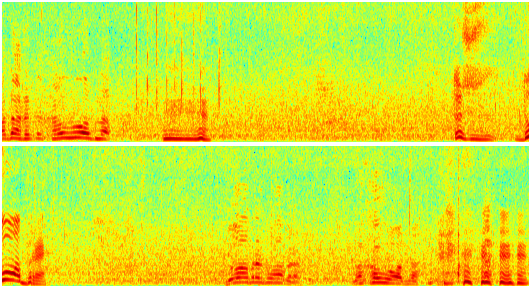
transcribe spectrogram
Вода така холодна. Тож добре. Добре, добре. Но холодно.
